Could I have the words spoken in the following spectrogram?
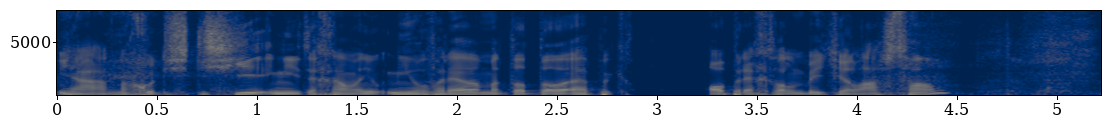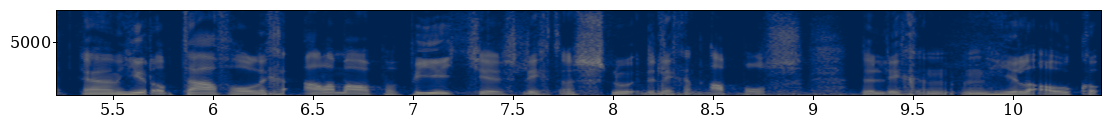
ja, nou goed, die, die zie ik niet, daar gaan we ook niet over hebben. Maar dat, daar heb ik oprecht wel een beetje last van. Ehm, hier op tafel liggen allemaal papiertjes, ligt een snoer, er liggen appels, er ligt een, een hele oude...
